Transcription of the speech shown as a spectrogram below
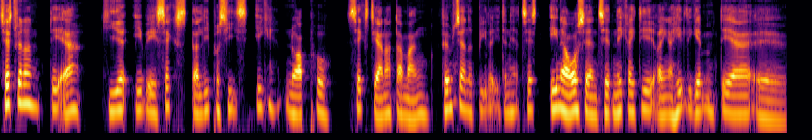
Testvinderen, det er Kia EV6, der lige præcis ikke når op på 6 stjerner. Der er mange 5-stjernede biler i den her test. En af årsagerne til, at den ikke rigtig ringer helt igennem, det er, øh,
